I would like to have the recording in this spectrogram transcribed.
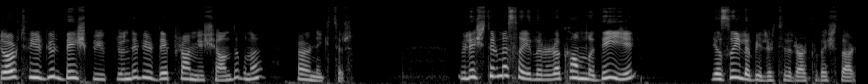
4,5 büyüklüğünde bir deprem yaşandı. Buna örnektir. Üleştirme sayıları rakamla değil, yazıyla belirtilir arkadaşlar.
